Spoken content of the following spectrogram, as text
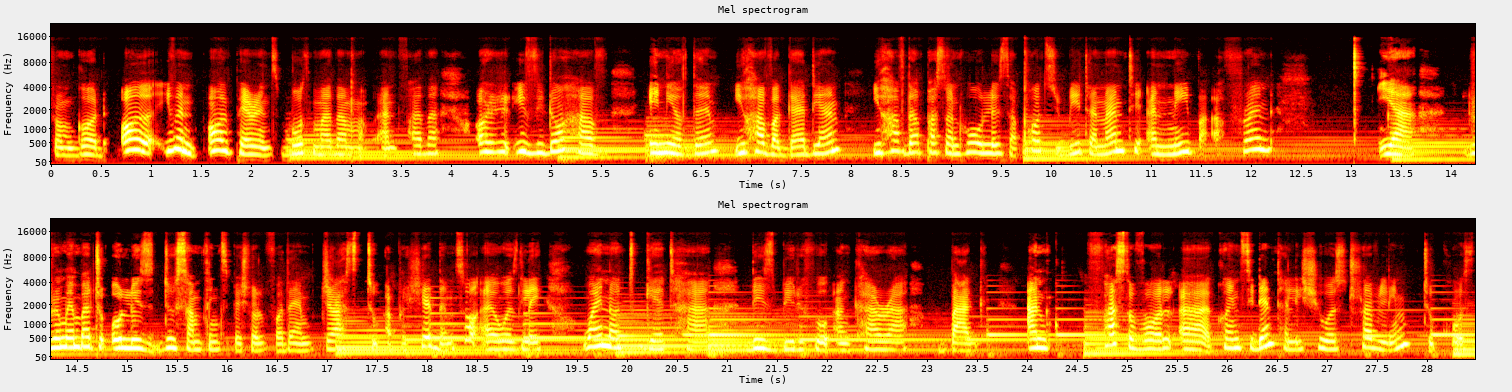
from god. All even all parents both mother and father or if you don't have any of them you have a guardian. You have that person who always supports you be it an auntie a neighbor a friend. Yeah remember to always do something special for them just to appreciate them. So i was like why not get her this beautiful ankara bag? And first of all uh, coincidentally she was traveling to coast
